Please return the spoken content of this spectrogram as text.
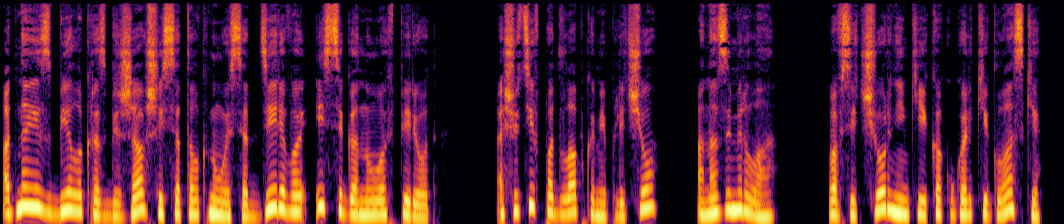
Одна из белок, разбежавшись, оттолкнулась от дерева и сиганула вперед. Ощутив под лапками плечо, она замерла, во все черненькие, как угольки глазки,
